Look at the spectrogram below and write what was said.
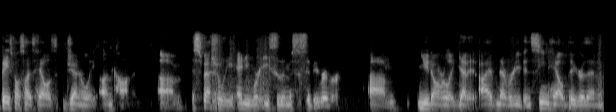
baseball size hail is generally uncommon um, especially anywhere east of the Mississippi River. Um, you don't really get it. I've never even seen hail bigger than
